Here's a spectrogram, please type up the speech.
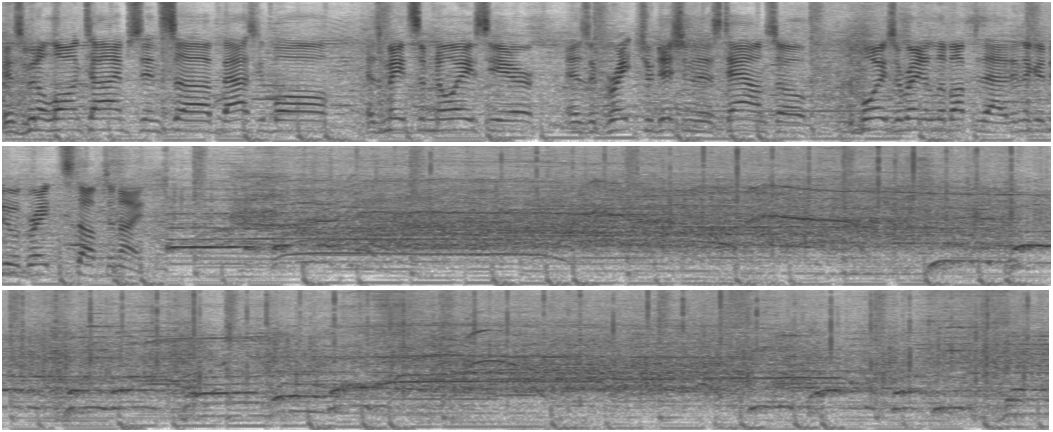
it's been a long time since uh, basketball has made some noise here. And it's a great tradition in this town, so the boys are ready to live up to that. I think they're going to do a great stuff tonight. Thank you.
